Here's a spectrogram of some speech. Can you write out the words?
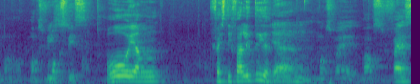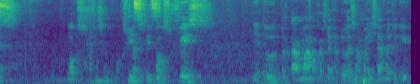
Mo- Moxfish Moxfish. Oh, yang festival itu ya? Ya. Hmm, Moxfish Moxfest Moxfish Moxfest Fish, fish. Moxfish Ya, itu pertama terus yang kedua sama Isyana jadi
